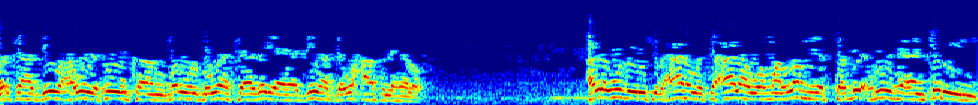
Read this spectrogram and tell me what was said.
Marka haddii waxa weeye xukunkaanu mar walba waa taagan yahay haddii hadde waxaas la helo alla wuxuu yidhi subxaanahu wa tacaala waman lam yastadic ruuxa aan karaynin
